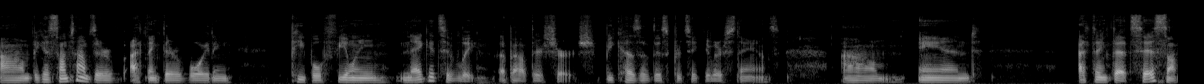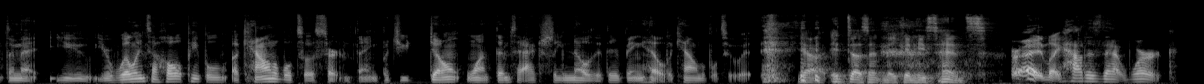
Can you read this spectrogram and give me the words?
Um, because sometimes they're, I think they're avoiding people feeling negatively about their church because of this particular stance. Um, and I think that says something that you you're willing to hold people accountable to a certain thing, but you don't want them to actually know that they're being held accountable to it. yeah, it doesn't make any sense. Right? Like, how does that work?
